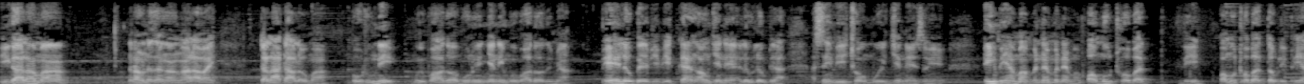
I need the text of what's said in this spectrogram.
ဒီကာလမှာ2025ငါးလပိုင်းတလတာလုံးမှာဗုဒ္ဓနေ့မွေးဖွားသောဘုန်းကြီးညနေမွေးဖွားသောသူများဘယ်လုပ်ပဲဖြစ်ဖြစ်ကန်ကောင်းခြင်းနဲ့အလုပ်လုပ်တာအစဉ်ပြေချုံမွေးခြင်းနဲ့ဆိုရင်အိမ်ဘုရားမှာမနဲ့မနဲ့မှာပေါင်မှုထောပတ်လေပေါင်မှုထောပတ်တုပ်လေးဖះ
